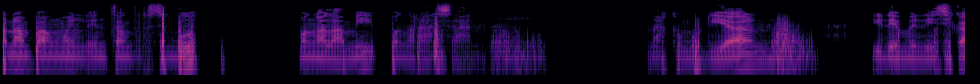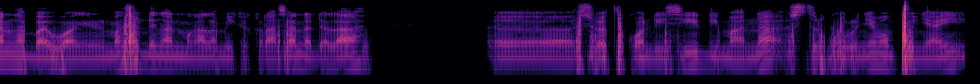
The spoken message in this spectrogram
penampang melintang tersebut mengalami pengerasan. Nah, kemudian didefinisikanlah bahwa yang dimaksud dengan mengalami kekerasan adalah e, suatu kondisi di mana strukturnya mempunyai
